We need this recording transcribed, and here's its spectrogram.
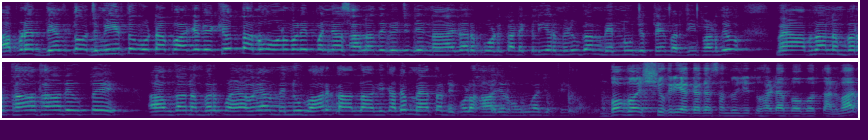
ਆਪਣੇ ਦਿਲ ਤੋਂ ਜ਼ਮੀਰ ਤੋਂ ਵੋਟਾਂ ਪਾ ਕੇ ਵੇਖਿਓ, ਤੁਹਾਨੂੰ ਆਉਣ ਵਾਲੇ 5 ਸਾਲਾਂ ਦੇ ਵਿੱਚ ਜੇ ਨਾ ਇਹਦਾ ਰਿਪੋਰਟ ਕਾਰਡ ਕਲੀਅਰ ਮਿਲੂਗਾ, ਮੈਨੂੰ ਜਿੱਥੇ ਮਰਜ਼ੀ ਫੜ ਦਿਓ। ਮੈਂ ਆਪ ਦਾ ਨੰਬਰ ਥਾਂ ਥਾਂ ਦੇ ਉੱਤੇ ਆਪ ਦਾ ਨੰਬਰ ਪਾਇਆ ਹੋਇਆ ਮੈਨੂੰ ਬਾਹਰ ਕਾਲ ਲਾ ਕੇ ਕੱਢ ਮੈਂ ਤੁਹਾਡੇ ਕੋਲ ਹਾਜ਼ਰ ਹੋਊਂਗਾ ਜਿੱਥੇ ਬਹੁਤ ਬਹੁਤ ਸ਼ੁਕਰੀਆ ਗਗਨ ਸੰਧੂ ਜੀ ਤੁਹਾਡਾ ਬਹੁਤ ਬਹੁਤ ਧੰਨਵਾਦ।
